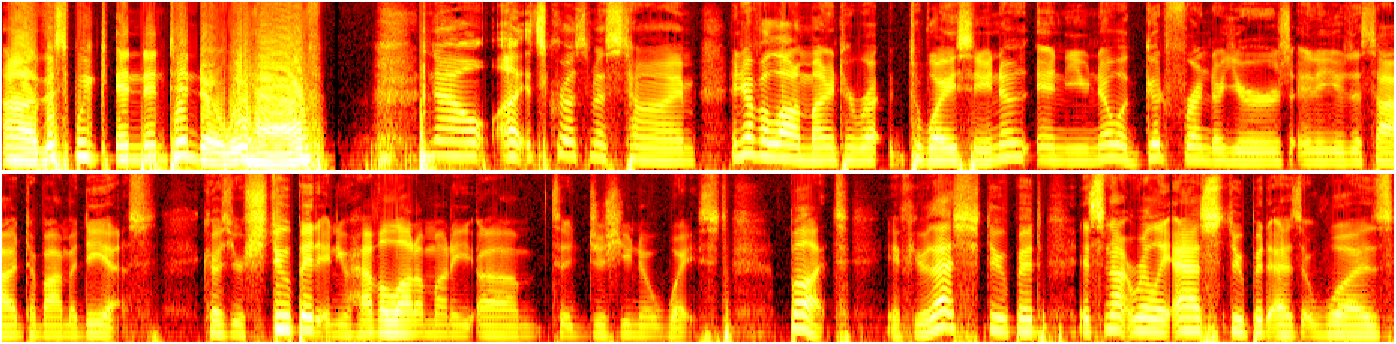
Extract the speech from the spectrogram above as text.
uh, this week in Nintendo we have. Now uh, it's Christmas time, and you have a lot of money to re- to waste, and you know, and you know a good friend of yours, and you decide to buy him a DS because you're stupid and you have a lot of money um, to just you know waste. But if you're that stupid, it's not really as stupid as it was.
